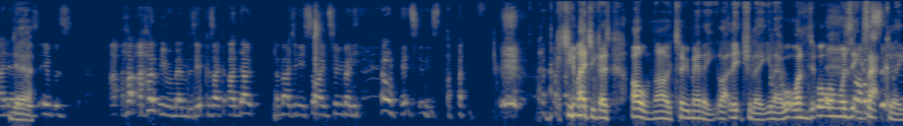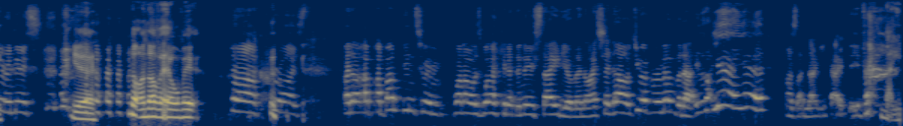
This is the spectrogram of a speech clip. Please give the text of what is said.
and it Yeah. was, it was. I, I hope he remembers it because I, I don't imagine he signed too many helmets in his life. could you imagine? he Goes, "Oh no, too many!" Like literally, you know, what one? What one was it Oh, exactly? Yeah. Not another helmet. Oh Christ! And I, I- I bumped into him when I was working at the new stadium, and I said, "Oh, do you ever remember that?" He was like, "Yeah, yeah." I was like, "No, you don't." do you?" No, you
